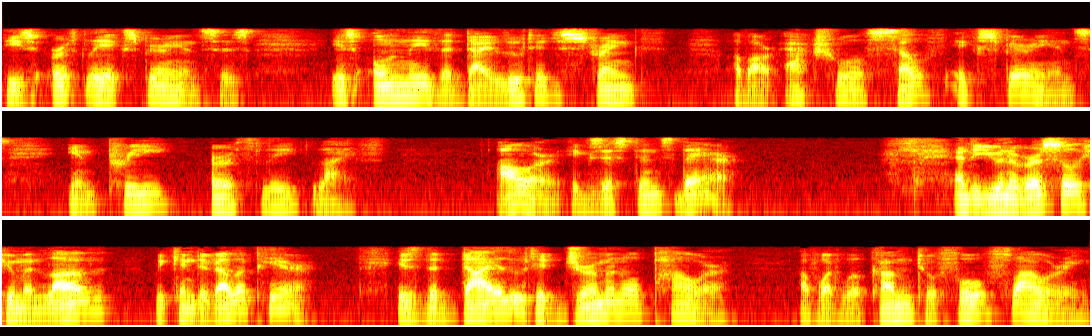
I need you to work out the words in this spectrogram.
these earthly experiences is only the diluted strength of our actual self experience in pre earthly life, our existence there. And the universal human love we can develop here is the diluted germinal power of what will come to full flowering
